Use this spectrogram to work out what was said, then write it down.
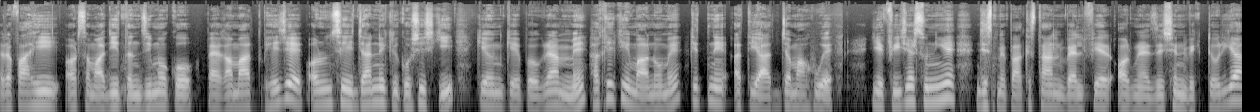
رفاہی اور اور سماجی تنظیموں کو پیغامات بھیجے اور ان سے جاننے کی کوشش کی کہ ان کے پروگرام میں حقیقی معنوں میں کتنے احتیاط جمع ہوئے۔ یہ فیچر سنیے جس میں Pakistan welfare organisation Victoria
